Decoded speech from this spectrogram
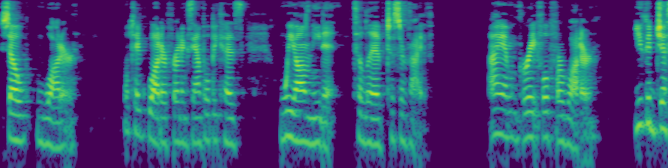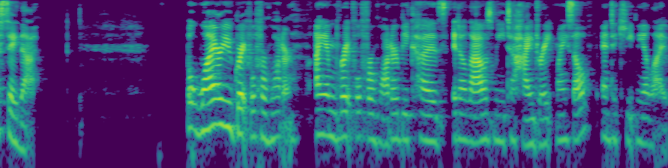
So, water. We'll take water for an example because we all need it to live, to survive. I am grateful for water. You could just say that. But why are you grateful for water? I am grateful for water because it allows me to hydrate myself and to keep me alive.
